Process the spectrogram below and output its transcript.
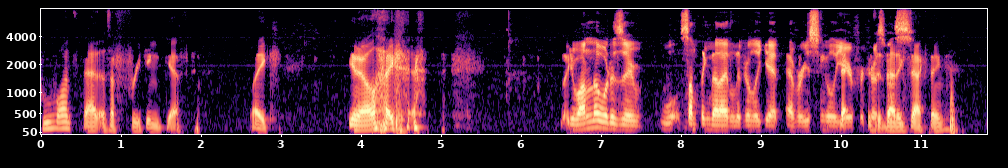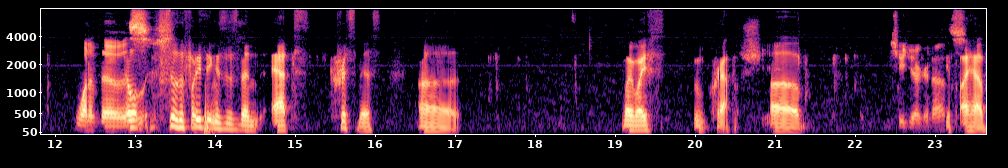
who wants that as a freaking gift? Like you know like You want to know what is a something that I literally get every single year for is it Christmas? that exact thing? One of Oh, those. so the funny thing is, is then at Christmas, uh, my wife's oh crap. Uh, two juggernauts. if I have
